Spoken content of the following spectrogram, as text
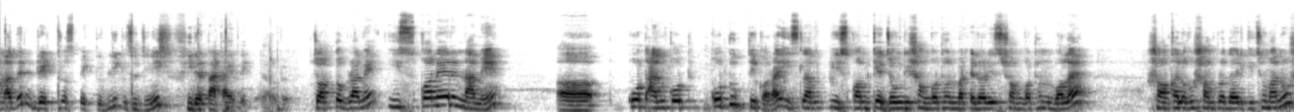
আমাদের রেট্রোস্পেক্টিভলি কিছু জিনিস ফিরে তাকায় দেখতে হবে। চট্টগ্রামে ইসকনের নামে কোট আনকোট কটুক্তি করা ইসলাম, ইসকনকে জঙ্গি সংগঠন বা টেররিস্ট সংগঠন বলায় সংখ্যালঘু সম্প্রদায়ের কিছু মানুষ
